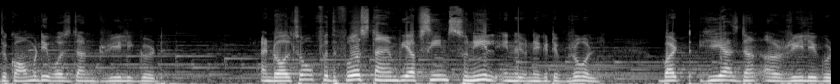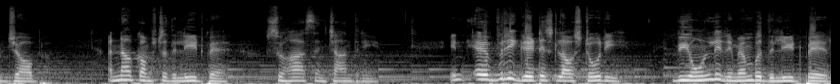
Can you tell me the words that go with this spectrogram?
the comedy was done really good, and also for the first time we have seen Sunil in a negative role, but he has done a really good job. And now comes to the lead pair, Suhas and Chandni. In every greatest love story, we only remember the lead pair.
